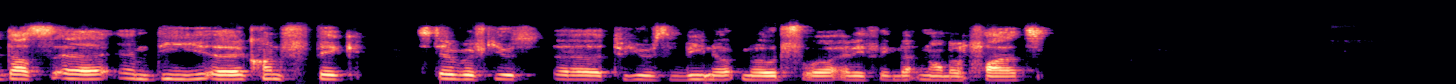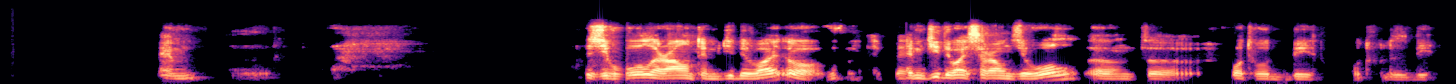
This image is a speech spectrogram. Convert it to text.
does uh, MD uh, config still refuse uh, to use VNode mode for anything but normal files? Um, the wall around MD device, oh, MD device around the wall, and uh, what would be what would it be?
